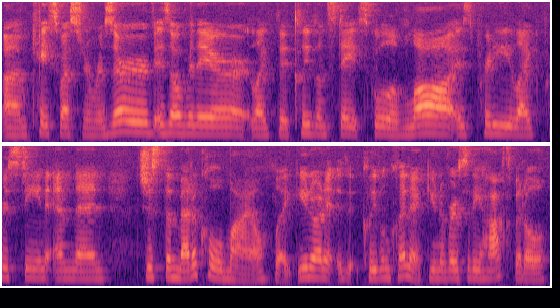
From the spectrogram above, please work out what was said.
um, Case Western Reserve is over there. Like the Cleveland State School of Law is pretty like pristine, and then just the medical mile, like you know, Cleveland Clinic, University Hospital,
